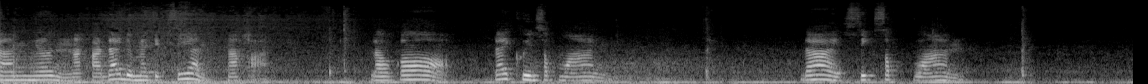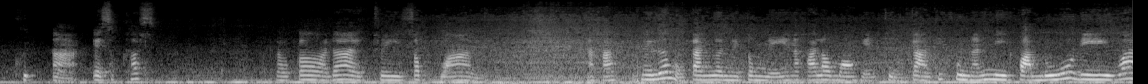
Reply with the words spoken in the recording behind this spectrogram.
การเงินนะคะ ได้ The Magician นนะคะ แล้วก็ได้ Queen of Wands ได้ Six of Wands คืออ่า Ace of Cups แล้วก็ได้ Three of Wands นะคะ ในเรื่องของการเงินในตรงนี้นะคะ เรามองเห็นถึงการที่คุณนั้นมีความรู้ดีว่า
